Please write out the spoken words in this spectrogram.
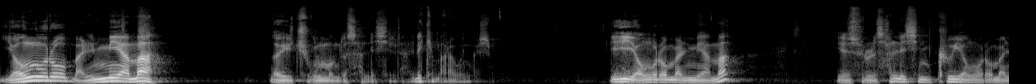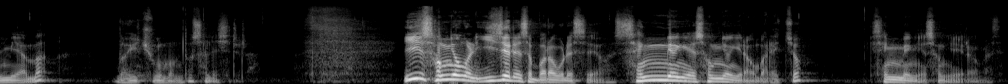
영으로 말미암아 너희 죽을 몸도 살리시리라 이렇게 말하고 있는 것입니다. 이 영으로 말미암아 예수를 살리신 그 영으로 말미암아 너희 죽을 몸도 살리시리라. 이 성령을 2절에서 뭐라고 그랬어요? 생명의 성령이라고 말했죠? 생명의 성령이라고 말했어요.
